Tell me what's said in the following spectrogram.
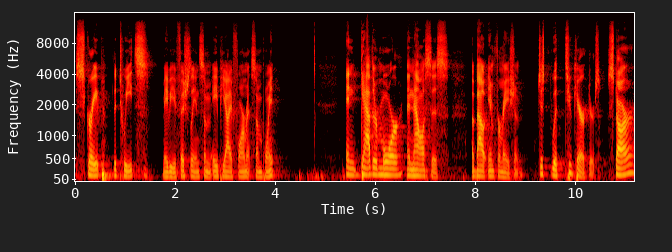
scrape the tweets, maybe officially in some API form at some point, and gather more analysis about information, just with two characters, star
